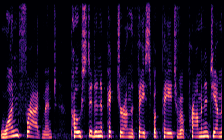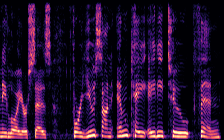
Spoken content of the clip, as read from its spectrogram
One fragment, posted in a picture on the Facebook page of a prominent Yemeni lawyer, says, for use on Mk-82 fin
